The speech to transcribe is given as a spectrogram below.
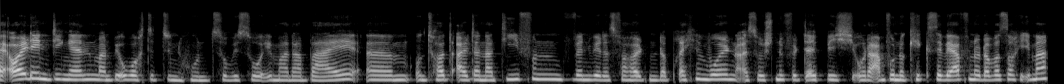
bei all den Dingen, man beobachtet den Hund sowieso immer dabei ähm, und hat Alternativen, wenn wir das Verhalten unterbrechen wollen, also Schnüffelteppich oder einfach nur Kekse werfen oder was auch immer.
